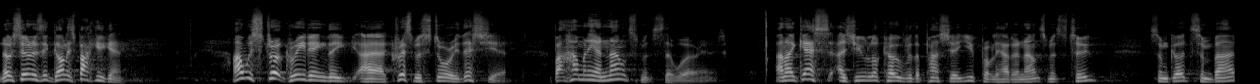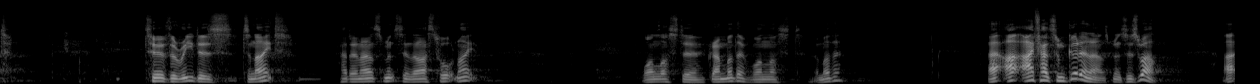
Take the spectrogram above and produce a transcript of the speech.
No sooner is it gone, it's back again. I was struck reading the uh, Christmas story this year about how many announcements there were in it. And I guess as you look over the past year, you've probably had announcements too some good, some bad. Two of the readers tonight had announcements in the last fortnight. One lost a grandmother, one lost a mother. I, have had some good announcements as well. Uh,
